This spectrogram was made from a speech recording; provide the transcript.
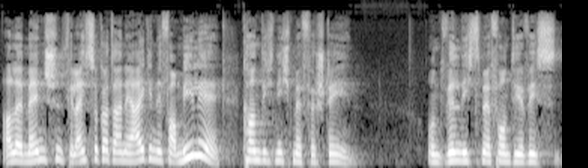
Alle Menschen, vielleicht sogar deine eigene Familie kann dich nicht mehr verstehen und will nichts mehr von dir wissen.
